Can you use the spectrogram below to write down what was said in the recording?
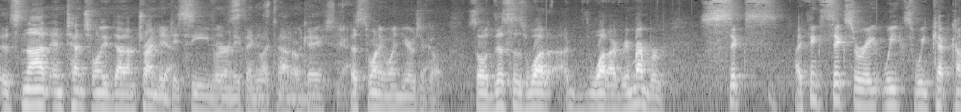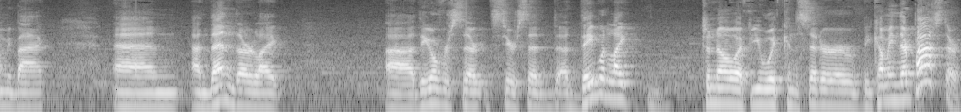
it's not intentionally that I'm trying to Yeah. deceive or It's- anything like that, okay? years, yeah. That's 21 years ago. So this is what what I remember. Six, I think six or eight weeks we kept coming back, and and then they're like, uh, the overseer said uh, they would like to know if you would consider becoming their pastor,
